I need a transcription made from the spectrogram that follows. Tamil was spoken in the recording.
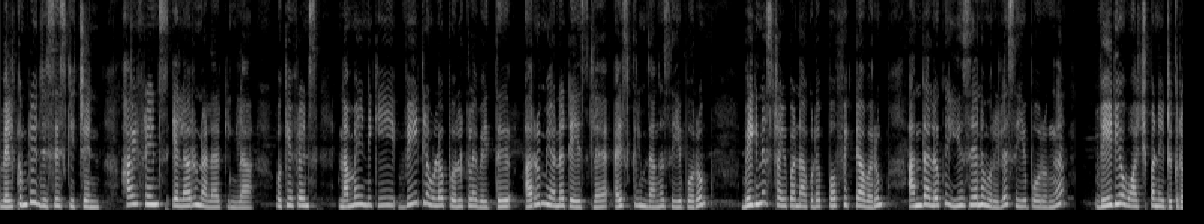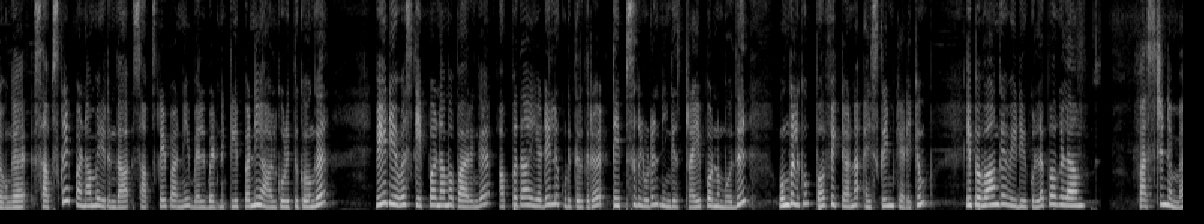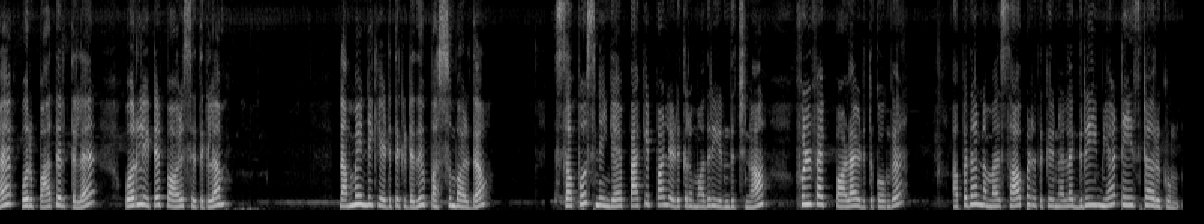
Welcome to Jesus kitchen hi friends எல்லோரும் நல்லா இருக்கீங்களா? ஓகே ஃப்ரெண்ட்ஸ் நம்ம இன்னைக்கு வீட்டில் உள்ள பொருட்களை வைத்து அருமையான டேஸ்ட்டில் ஐஸ்கிரீம் தாங்க செய்ய போகிறோம் பிகினஸ் ட்ரை பண்ணால் கூட பர்ஃபெக்டாக வரும். அந்த அளவுக்கு ஈஸியான முறையில் செய்ய போகிறோங்க வீடியோ வாட்ச் பண்ணிட்டு இருக்கிறவங்க சப்ஸ்கிரைப் பண்ணாமல் இருந்தால் சப்ஸ்கிரைப் பண்ணி பெல் பட்டனை கிளிக் பண்ணி ஆள் கொடுத்துக்கோங்க. வீடியோவை ஸ்கிப் பண்ணாமல் பாருங்கள் அப்போ தான் இடையில கொடுத்துருக்கிற டிப்ஸுகளுடன் நீங்கள் ட்ரை பண்ணும்போது உங்களுக்கும் பர்ஃபெக்டான ஐஸ்கிரீம் கிடைக்கும். இப்போ வாங்க வீடியோக்குள்ளே போகலாம். ஃபஸ்ட்டு நம்ம ஒரு பாத்திரத்தில் ஒரு லிட்டர் பால் சேர்த்துக்கலாம். நம்ம இன்றைக்கி எடுத்துக்கிட்டது பசும்பால் தான். சப்போஸ் நீங்கள் பாக்கெட் பால் எடுக்கிற மாதிரி இருந்துச்சுன்னா ஃபுல் ஃபேக்ட் பாலாக எடுத்துக்கோங்க. அப்போ தான் நம்ம சாப்பிட்றதுக்கு நல்லா க்ரீமியாக டேஸ்ட்டாக இருக்கும்.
